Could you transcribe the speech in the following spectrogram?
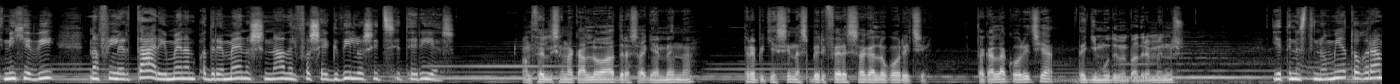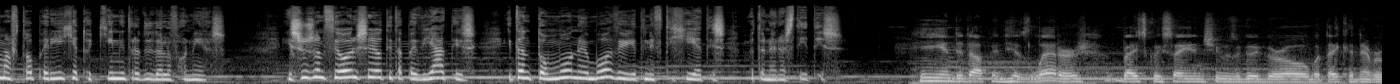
την είχε δει να φλερτάρει με έναν παντρεμένο συνάδελφο σε εκδήλωση της εταιρείας. Αν θέλεις ένα καλό άντρα σαν και εμένα, πρέπει και εσύ να συμπεριφέρεσαι σαν καλό κορίτσι. Τα καλά κορίτσια δεν κοιμούνται με παντρεμένους. Για την αστυνομία το γράμμα αυτό περιείχε το κίνητρο της δολοφονίας. Η Σούζαν θεώρησε ότι τα παιδιά της ήταν το μόνο εμπόδιο για την ευτυχία της με τον εραστή της. He ended up in his letter basically saying she was a good girl, but they could never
